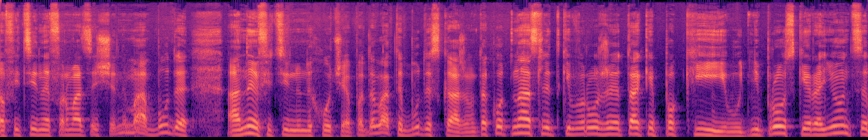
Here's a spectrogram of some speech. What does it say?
офіційної інформації ще нема. Буде, а неофіційно не хочу я подавати, буде, скажемо. Так от наслідки ворожої атаки по Києву. Дніпровський район це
